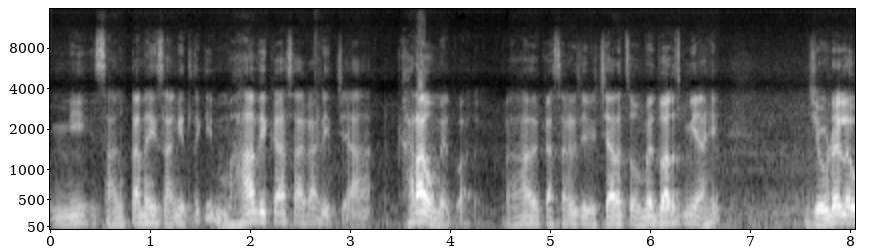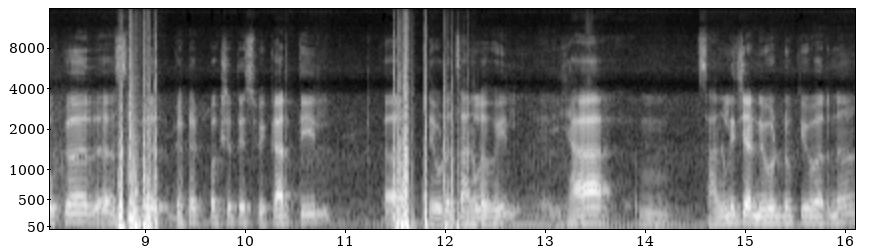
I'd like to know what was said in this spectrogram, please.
मी सांगतानाही सांगितलं की महाविकास आघाडीच्या खरा उमेदवार महाविकास आघाडीच्या विचाराचा उमेदवारच मी आहे. जेवढ्या लवकर सगळं घटक पक्ष ते स्वीकारतील तेवढं चांगलं होईल. ह्या सांगलीच्या निवडणुकीवरनं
